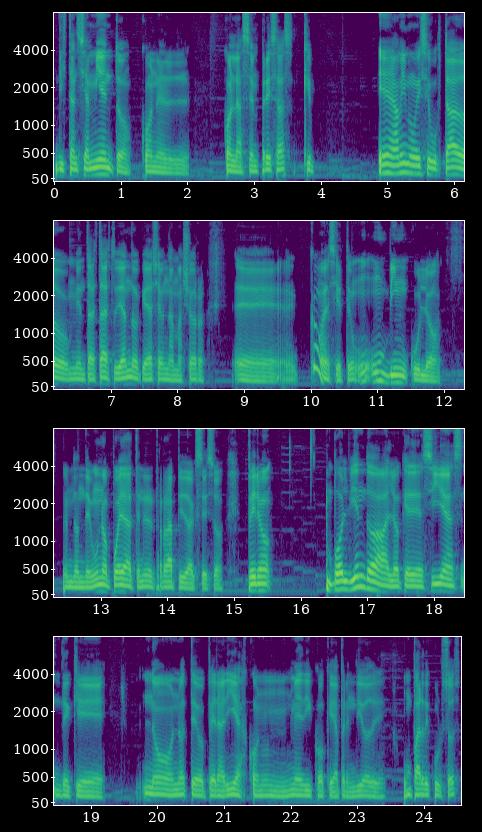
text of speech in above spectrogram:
distanciamiento con, el, con las empresas que eh, a mí me hubiese gustado, mientras estaba estudiando, que haya una mayor, eh, ¿cómo decirte? un vínculo en donde uno pueda tener rápido acceso. Pero volviendo a lo que decías de que no, no te operarías con un médico que aprendió de un par de cursos,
